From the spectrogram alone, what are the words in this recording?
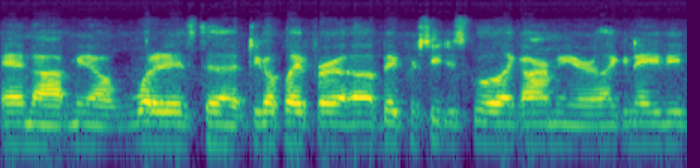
and um, you know what it is to, to go play for a big prestigious school like Army or like Navy,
